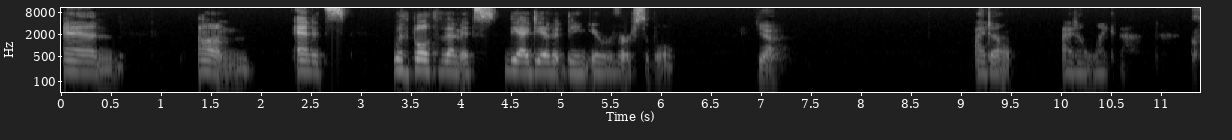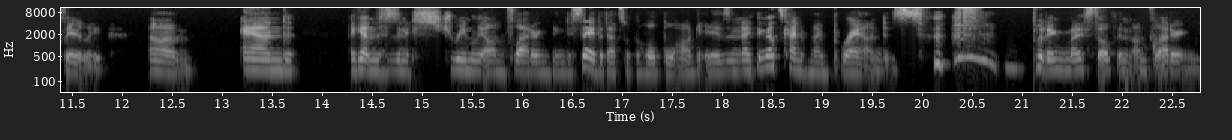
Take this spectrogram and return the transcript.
And um and it's with both of them it's the idea of it being irreversible. Yeah. I don't I don't like that. Clearly. Um and again this is an extremely unflattering thing to say but that's what the whole blog is and i think that's kind of my brand is putting myself in unflattering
